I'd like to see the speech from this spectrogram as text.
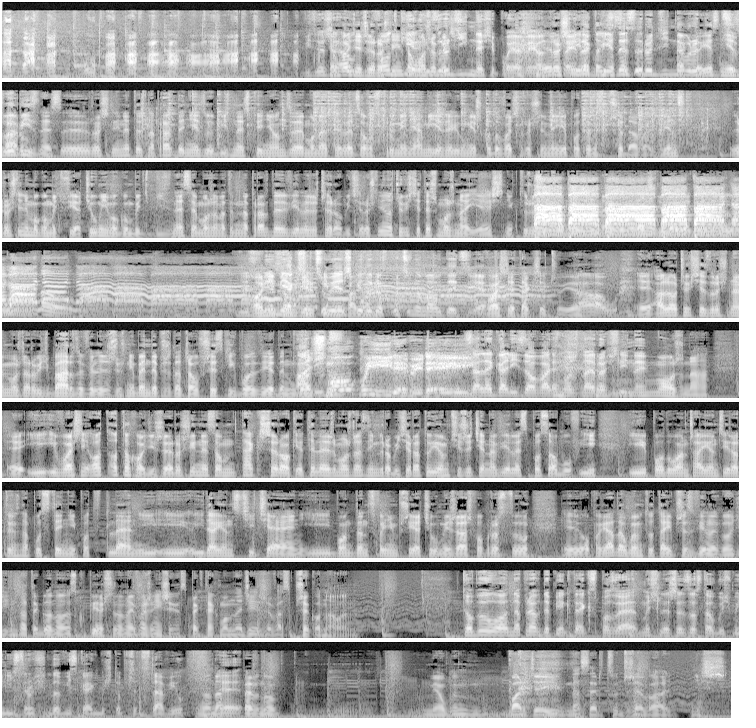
Widzę, że powiedzieć, że rośliny to może być- rodzinne się pojawiają Rośliny tak? to jest- biznesy rodzinne Tak, to jest niezły biznes. E, Rośliny to jest naprawdę niezły biznes. Pieniądze, monety lecą strumieniami, jeżeli umiesz hodować rośliny i je potem sprzedawać. Więc rośliny mogą być przyjaciółmi, mogą być biznesem, można na tym naprawdę wiele rzeczy robić. Rośliny oczywiście też można jeść. Niektórzy są fanami roślin do jedzenia. Wiesz, Oni Wiem, są jak się czujesz, fanami. kiedy rozpoczynam audycję. Właśnie tak się czuję. Au. E, Ale oczywiście z roślinami można robić bardzo wiele rzeczy. Już nie będę przytaczał wszystkich, bo jeden Palić. gościu... Zalegalizować można rośliny. Można. E, I, i właśnie o, o to chodzi, że rośliny są tak szerokie, tyle, że można z nim zrobić. Ratują ci życie na wiele sposobów i, i podłączając i ratując na pustyni, pod tlen i, i, i dając ci cień i będąc swoimi przyjaciółmi, że aż po prostu y, opowiadałbym tutaj przez wiele godzin. Dlatego no, skupiłem się na najważniejszych aspektach. Mam nadzieję, że was przekonałem. To było naprawdę piękne expose. Myślę, że zostałbyś ministrem środowiska, jakbyś to przedstawił. No na E, pewno miałbym bardziej na sercu drzewa niż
